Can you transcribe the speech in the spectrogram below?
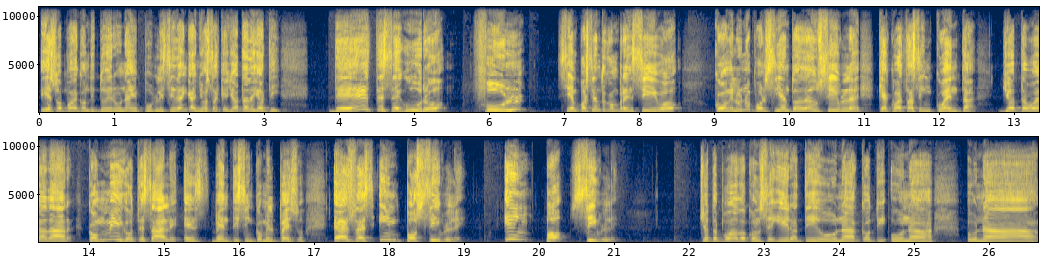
Y eso puede constituir una publicidad engañosa que yo te diga a ti, de este seguro full, 100% comprensivo, con el 1% de deducible que cuesta 50, yo te voy a dar, conmigo te sale en 25 mil pesos. Eso es imposible, imposible. Yo te puedo conseguir a ti una, una, una,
